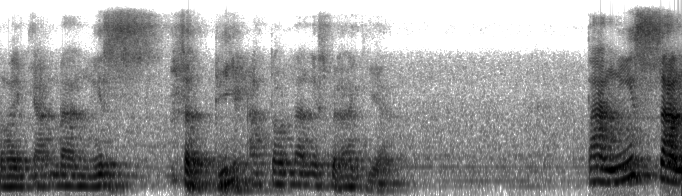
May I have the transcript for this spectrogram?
Mereka nangis sedih atau nangis bahagia? Tangisan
